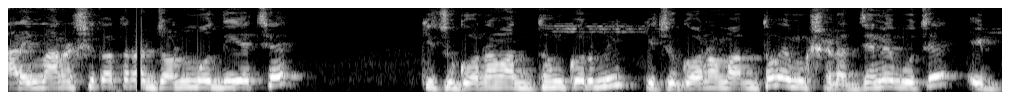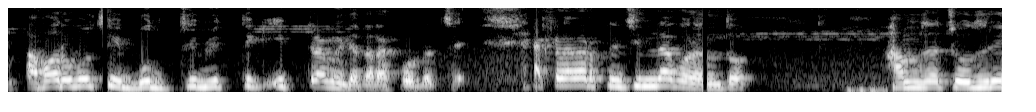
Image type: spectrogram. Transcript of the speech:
আর এই মানসিকতাটা জন্ম দিয়েছে কিছু গণমাধ্যম কর্মী, কিছু গণমাধ্যম এবং সেটা জেনে বুঝে এই, আবারও বলছি, এই বুদ্ধিবৃত্তিক ইত্রামিটা তারা করেছে। একটা ব্যাপার আপনি চিন্তা করেন তো, হামজা চৌধুরী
